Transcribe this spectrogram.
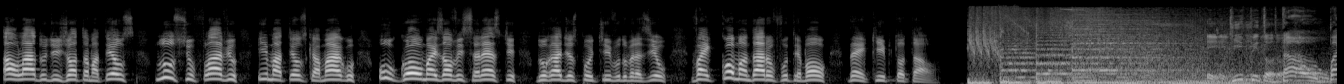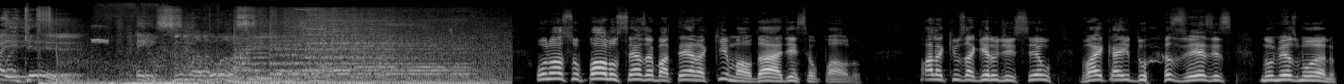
ao lado de J. Matheus, Lúcio Flávio e Matheus Camargo, o gol mais alves celeste do Rádio Esportivo do Brasil, vai comandar o futebol da equipe total. Equipe Total Paique. Em cima do lance. O nosso Paulo César Batera, que maldade, hein, seu Paulo? Fala que o zagueiro de seu vai cair duas vezes no mesmo ano.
